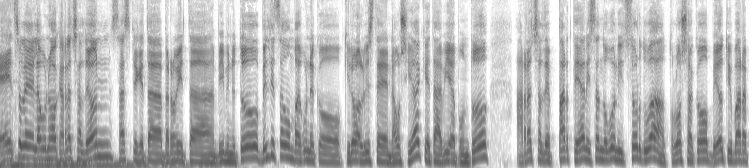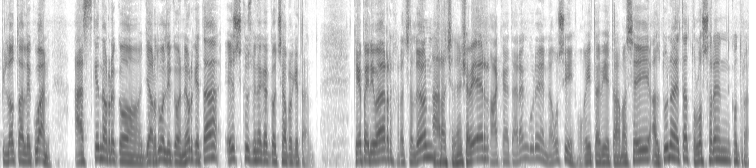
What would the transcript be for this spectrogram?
Entzule lagunok arratsaldeon, zazpiek eta berrogeita bi minutu, bilditzagun baguneko kirol albiste nagusiak eta abia puntu, arratsalde partean izan dugun itzordua tolosako beoti barra pilota lekuan, azken aurreko jardualdiko neorketa, eskuz binekako txapelketan. Kepa Iribar, Arratxaldeon. Arratxaldeon, Xavier. Haka eta erangure, nagusi, hogeita bi eta amasei, altuna eta tolosaren kontra.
